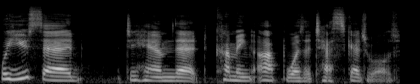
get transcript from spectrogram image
Well, you said to him that coming up was a test scheduled.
